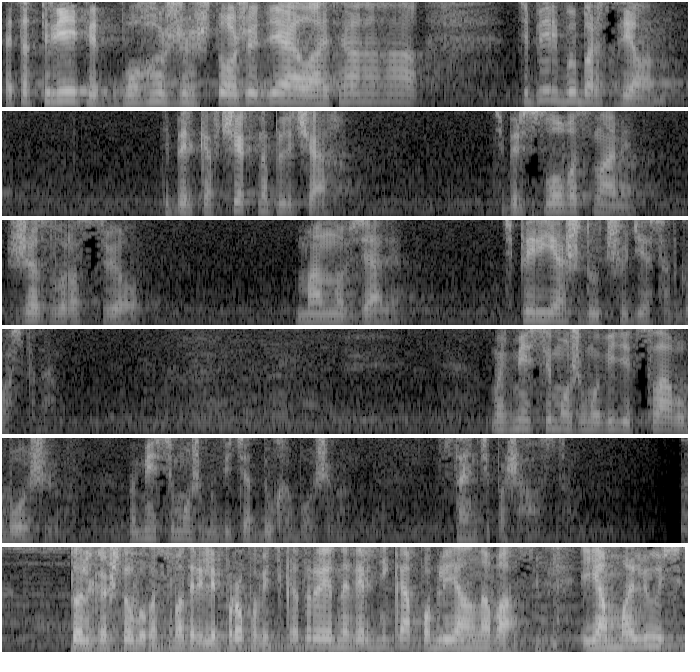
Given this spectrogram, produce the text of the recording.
Это трепет, Боже, что же делать? А-а-а. Теперь выбор сделан. Теперь ковчег на плечах. Теперь слово с нами. Жезл расцвел. Манну взяли. Теперь я жду чудес от Господа. Мы вместе можем увидеть славу Божью. Мы вместе можем увидеть от Духа Божьего. Встаньте, пожалуйста. Только что вы посмотрели проповедь, которая наверняка повлияла на вас. И я молюсь,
